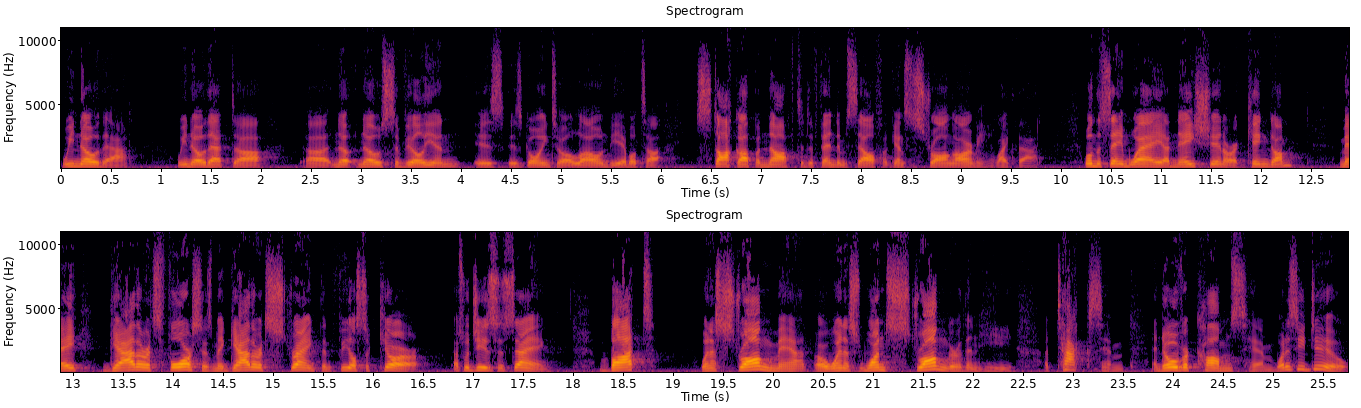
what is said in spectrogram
We know that. We know that uh, uh, no, no, civilian is, is going to alone be able to stock up enough to defend himself against a strong army like that. Well, in the same way, a nation or a kingdom may gather its forces, may gather its strength, and feel secure. That's what Jesus is saying. But when a strong man, or when a, one stronger than he, attacks him and overcomes him, what does he do?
